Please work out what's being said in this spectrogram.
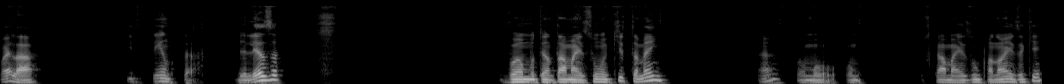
Vai lá e tenta, beleza? Vamos tentar mais um aqui também. Né? Vamos, vamos buscar mais um para nós aqui.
